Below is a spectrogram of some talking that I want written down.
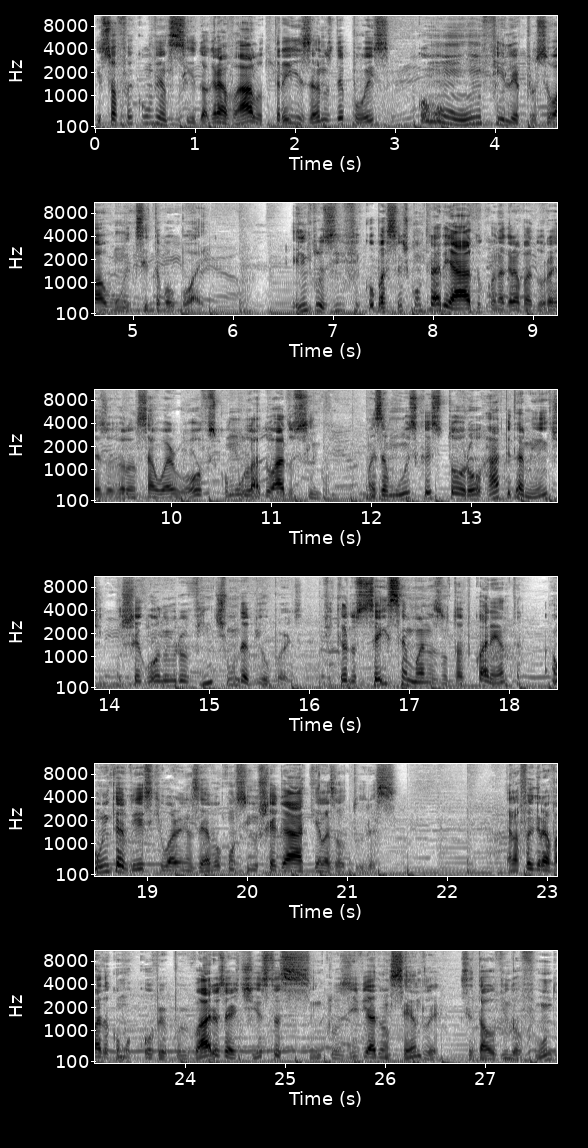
e só foi convencido a gravá-lo três anos depois como um, filler para o seu álbum Excitable Boy. Ele inclusive ficou bastante contrariado quando a gravadora resolveu lançar Werewolves como o lado A do single, mas a música estourou rapidamente e chegou ao número 21 da Billboard, ficando seis semanas no top 40, a única vez que Warren Zevon conseguiu chegar àquelas alturas. Ela foi gravada como cover por vários artistas, inclusive Adam Sandler, que você está ouvindo ao fundo,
